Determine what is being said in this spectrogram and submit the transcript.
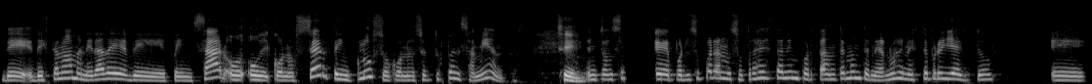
de, de, esta nueva manera de, de pensar o, o, de conocerte, incluso conocer tus pensamientos. Sí. Entonces, eh, por eso para nosotras es tan importante mantenernos en este proyecto eh,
